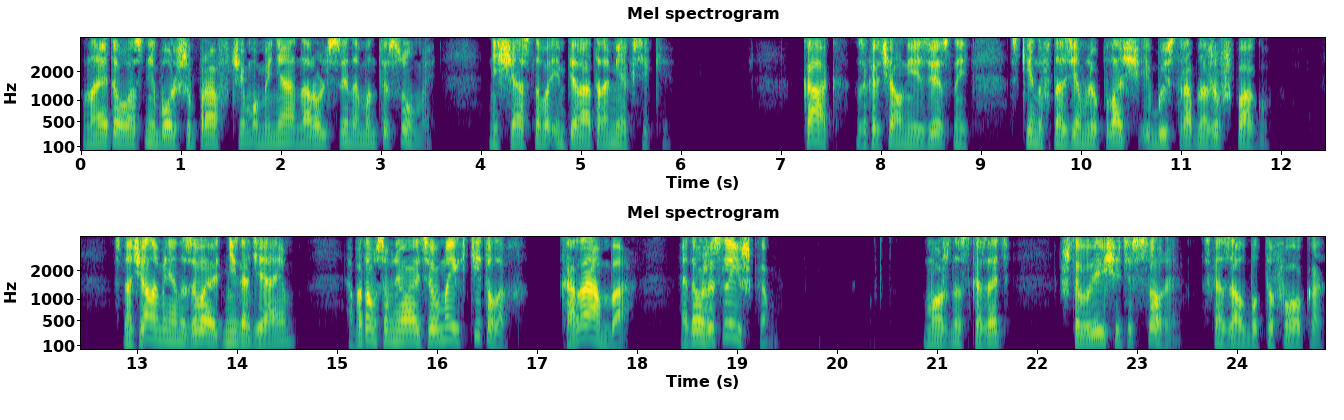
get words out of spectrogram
На это у вас не больше прав, чем у меня на роль сына Монтесумы, несчастного императора Мексики. «Как?» — закричал неизвестный, скинув на землю плащ и быстро обнажив шпагу. «Сначала меня называют негодяем, а потом сомневаются в моих титулах. Карамба! Это уже слишком!» «Можно сказать, что вы ищете ссоры», — сказал будто Фока,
